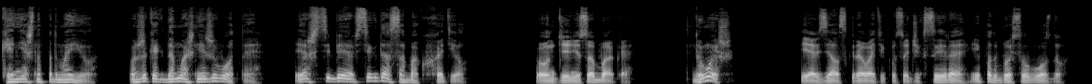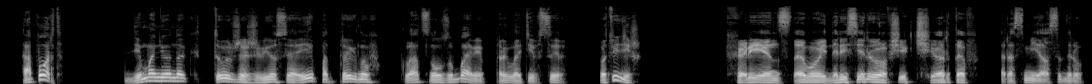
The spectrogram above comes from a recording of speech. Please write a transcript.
«Конечно, под мою. Он же как домашнее животное. Я ж себе всегда собаку хотел». «Он тебе не собака». «Думаешь?» Я взял с кровати кусочек сыра и подбросил в воздух. «Апорт!» Демонёнок тут же оживился и, подпрыгнув, клацнул зубами, проглотив сыр. «Вот видишь?» «Хрен с тобой, дрессировщик чертов!» — рассмеялся друг.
